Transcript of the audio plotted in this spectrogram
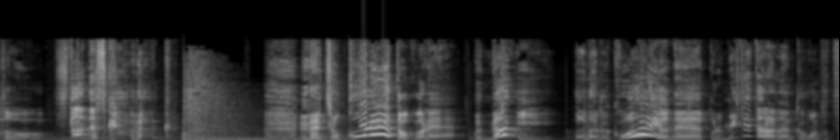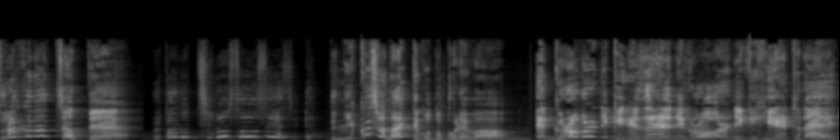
うとしたんですけど、なんかえ、ね、チョコレートこれ。これ何？そう、なんか怖いよね。これ見てたらなんかほんと辛くなっちゃって。豚の血のソーセージ？え？で肉じゃないってこと？これは。え、グローバルニキ Is there any グローバルニキ here today?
